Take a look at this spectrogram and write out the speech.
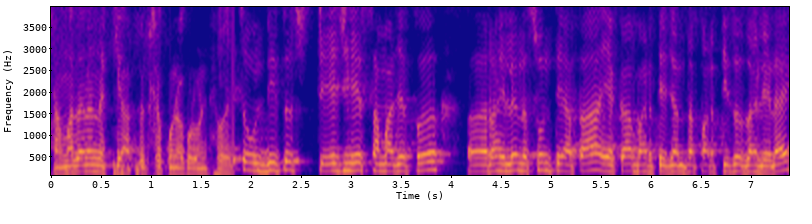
समाजानं नक्की अपेक्षा कोणाकडून ठेवायची? चौंडीचं स्टेज हे समाजाचं राहिलं नसून ते आता एका भारतीय जनता पार्टीचं झालेलं आहे.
